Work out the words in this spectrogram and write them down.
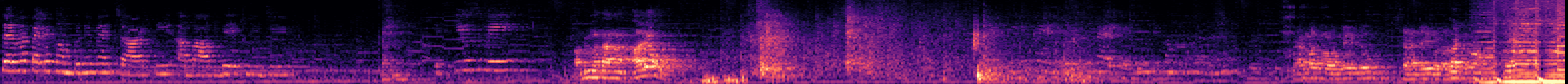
sir मैं पहले कंपनी में एचआर थी अब आप देख लीजिए। एक्सक्यूज मी अभी मत आना आ जाओ। मैं अकाउंटिंग हूँ। सैलरी बढ़ा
